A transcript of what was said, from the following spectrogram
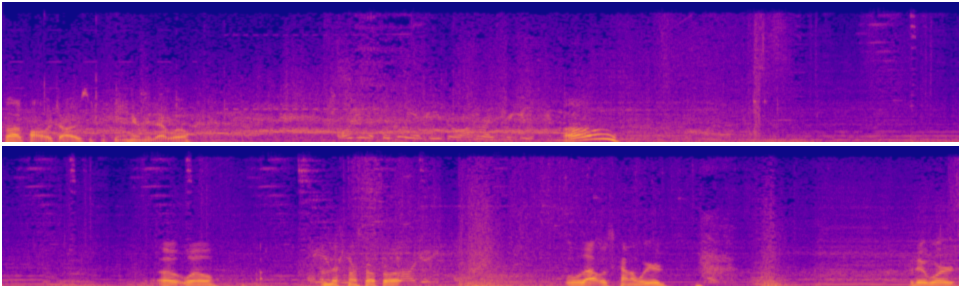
So I apologize if you can't hear me that well. Oh! Oh, well, I messed myself up. Well, that was kind of weird. but it worked.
